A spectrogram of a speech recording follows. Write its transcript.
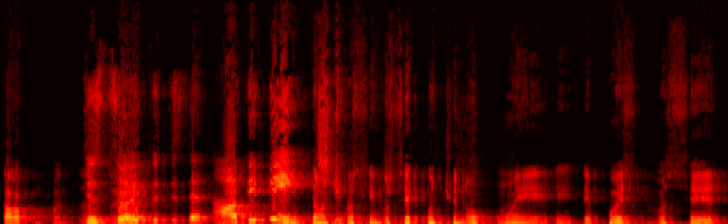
Tava com quantos anos? 18, 19 e 20. Então, tipo assim, você continuou com ele depois que você.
